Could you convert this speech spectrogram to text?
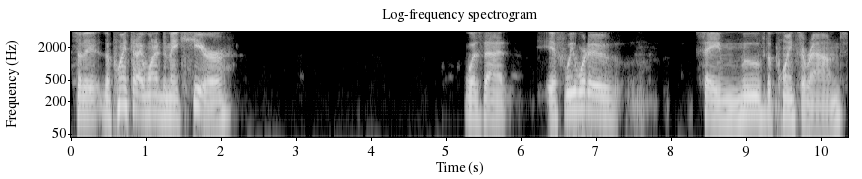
So the, the point that I wanted to make here was that if we were to say move the points around,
